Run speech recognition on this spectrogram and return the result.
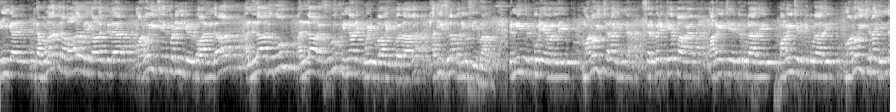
நீங்கள் இந்த உலகத்தில் வாழக்கூடிய காலத்தில் மனோ இச்சைப்படி நீங்கள் வாழ்ந்தால் அல்லாதவும் அல்லா ரசூலும் பின்னாடி போயிடுவாங்க என்பதாக ஹதீஸில் பதிவு செய்வாங்க. பெண்ணியத்திற்குரியவர்களே மனோ இச்சைனா என்ன? சில பேர் கேட்பாங்க மனோ இச்சை இருக்கக்கூடாது மனோ இச்சை இருக்கக்கூடாது. மனோ இச்சைனா என்ன?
